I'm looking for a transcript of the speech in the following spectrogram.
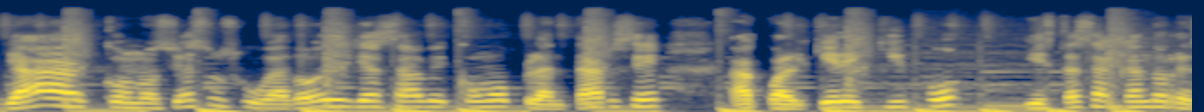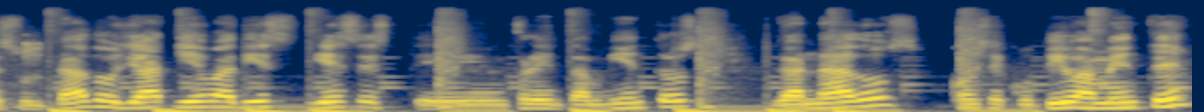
ya conoció a sus jugadores, ya sabe cómo plantarse a cualquier equipo y está sacando resultados. Ya lleva 10, 10 este, enfrentamientos ganados consecutivamente.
